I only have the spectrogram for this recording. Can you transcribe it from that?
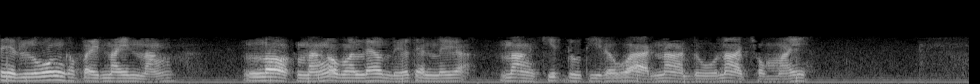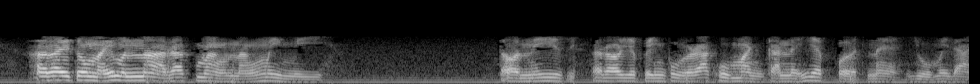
ตรล้วงเข้าไปในหนัง ลอกหนังออกมาแล้วเหลือแต่เนื้อ นั่งคิดดูทีละว่าน่าดูน่าชมไหม อะไรตรงไหนมันน่ารักมั่งหนังไม่มี ตอนนี้สิถ้าเราจะเป็นคู่รักคู่มั่นกันในที่จะเปิดแน่อยู่ไม่ได้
